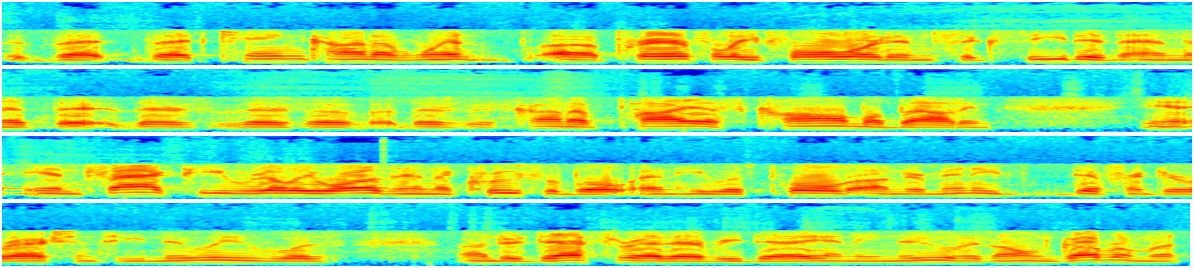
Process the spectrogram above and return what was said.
that that King kind of went uh, prayerfully forward and succeeded, and that there, there's there's a there's a kind of pious calm about him. In, in fact, he really was in a crucible, and he was pulled under many different directions. He knew he was under death threat every day, and he knew his own government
